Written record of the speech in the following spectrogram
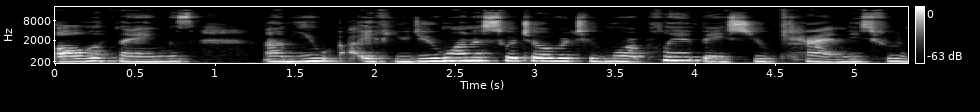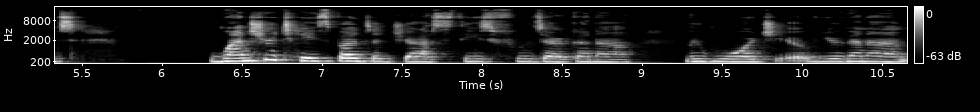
all the things. Um, you if you do want to switch over to more plant based, you can. These foods, once your taste buds adjust, these foods are gonna reward you. You're gonna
